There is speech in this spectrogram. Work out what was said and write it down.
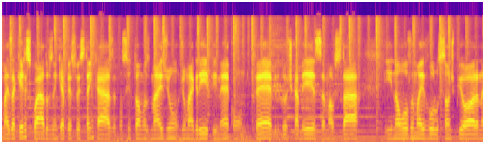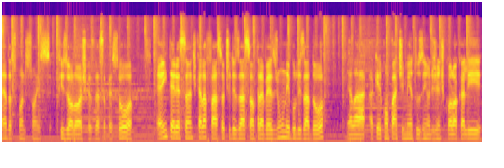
Mas aqueles quadros em que a pessoa está em casa, com sintomas mais de, um, de uma gripe, né, com febre, dor de cabeça, mal-estar, e não houve uma evolução de piora né, das condições fisiológicas dessa pessoa, é interessante que ela faça a utilização através de um nebulizador. Ela, aquele compartimentozinho onde a gente coloca ali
